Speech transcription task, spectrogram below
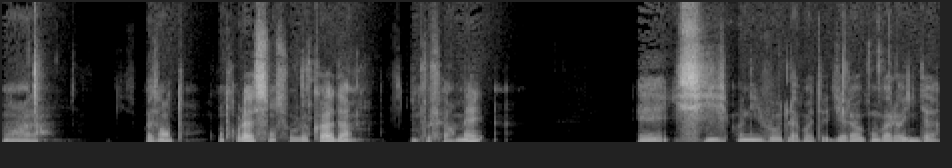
Voilà. Il se présente. CTRL S, on sauve le code. On peut fermer. Et ici, au niveau de la boîte de dialogue, on valide.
